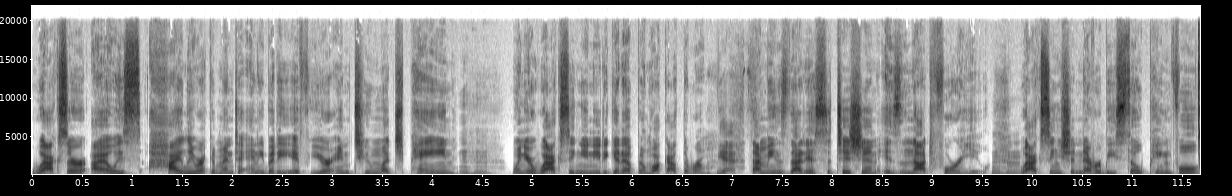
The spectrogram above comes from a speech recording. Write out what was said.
waxer, I always highly recommend to anybody if you're in too much pain when you're waxing, you need to get up and walk out the room. Mm-hmm. Yes. That means that esthetician is not for you. Waxing should never be so painful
